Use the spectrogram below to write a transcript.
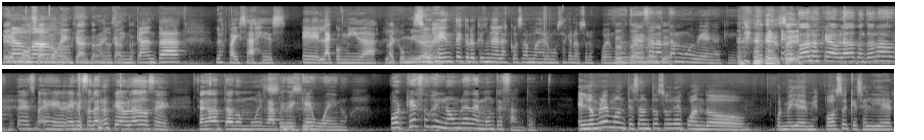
hermosa, nos encanta, nos, nos encanta. Nos encanta los paisajes, eh, la comida. La comida. Su es... gente creo que es una de las cosas más hermosas que nosotros podemos ver. Ustedes se adaptan muy bien aquí. Con sí. todos los que he hablado, con todos los eh, venezolanos que he hablado, se, se han adaptado muy rápido sí, y sí. qué bueno. ¿Por qué surge el nombre de Montesanto? El nombre de Montesanto surge cuando por medio de mi esposo, que es el líder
